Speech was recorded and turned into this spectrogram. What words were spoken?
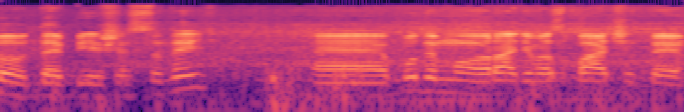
хто де більше сидить. Е, Будемо раді вас бачити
